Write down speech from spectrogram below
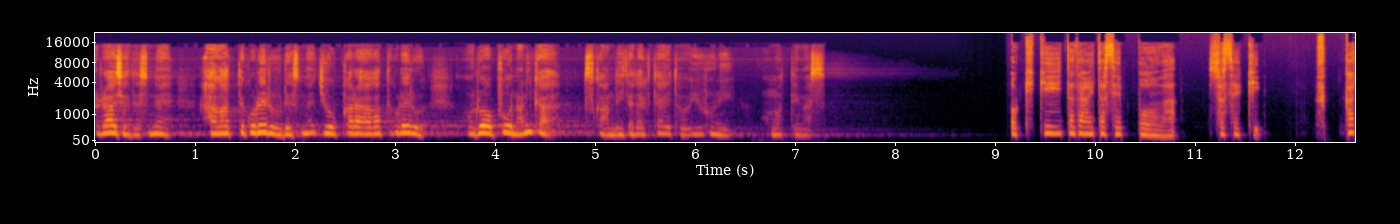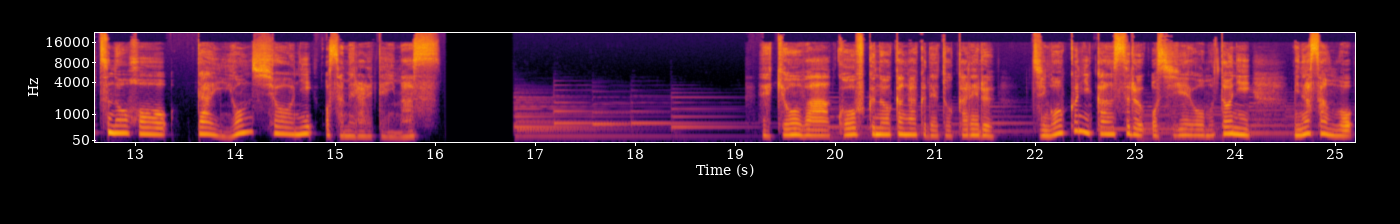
来世ですね上がってこれるですね地獄から上がってこれるロープを何か掴んでいただきたいというふうに思っています。お聞きいただいた説法は書籍復活の法第4章に収められています。え今日は幸福の科学で説かれる地獄に関する教えをもとに皆さんを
